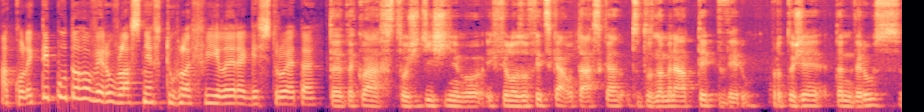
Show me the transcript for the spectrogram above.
A kolik typů toho viru vlastně v tuhle chvíli registrujete? To je taková složitější nebo i filozofická otázka, co to znamená typ viru. Protože ten virus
